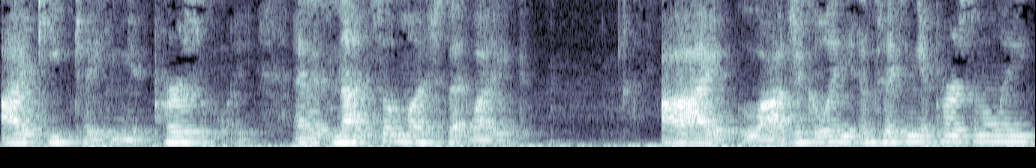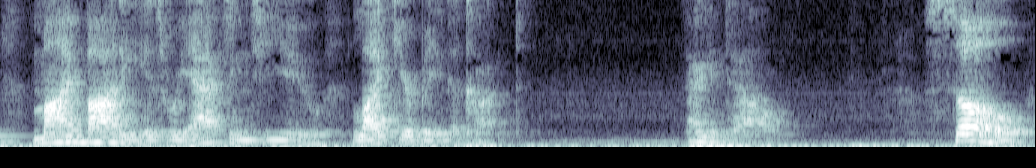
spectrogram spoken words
I keep taking it personally, and it's not so much that like I logically am taking it personally. My body is reacting to you like you're being a cunt. I can tell. So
